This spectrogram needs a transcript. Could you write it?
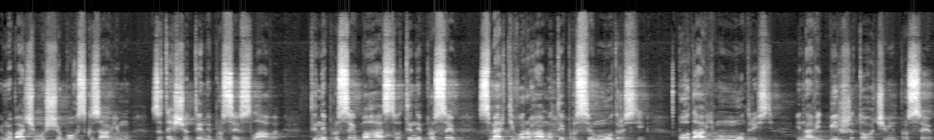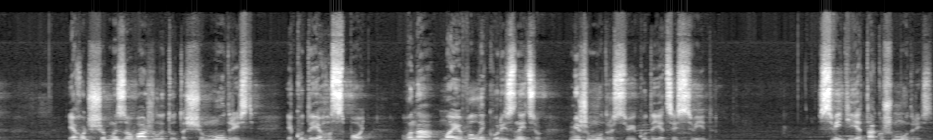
І ми бачимо, що Бог сказав йому за те, що ти не просив слави, ти не просив багатства, ти не просив смерті ворогам, ти просив мудрості. Бог дав йому мудрість і навіть більше того, чи він просив. Я хочу, щоб ми зауважили тут, що мудрість, яку дає Господь, вона має велику різницю між мудростю, яку дає цей світ. В світі є також мудрість.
